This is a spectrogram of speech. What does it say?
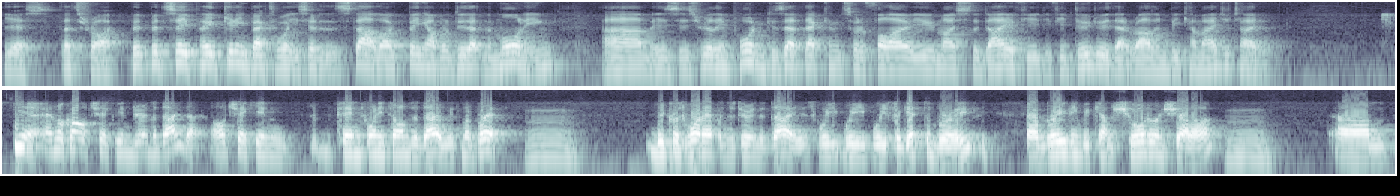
Yes, that's right. But but see, Pete, getting back to what you said at the start, like being able to do that in the morning, um, is is really important because that, that can sort of follow you most of the day if you if you do do that rather than become agitated. Yeah, and look, I'll check in during the day though. I'll check in 10, 20 times a day with my breath. Because what happens during the day is we, we, we forget to breathe. Our breathing becomes shorter and shallower. Um,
